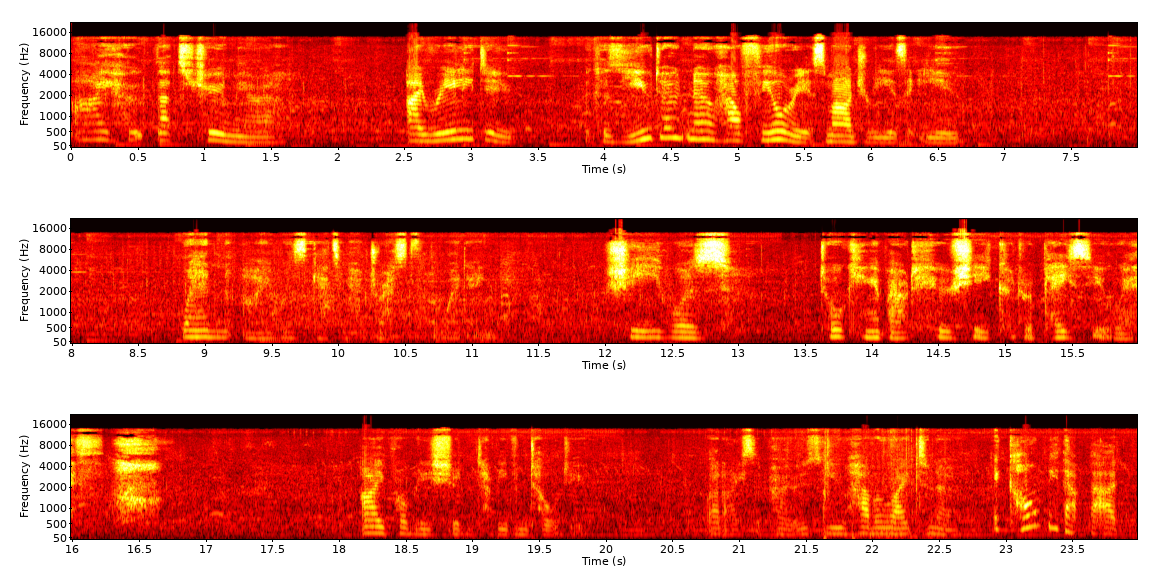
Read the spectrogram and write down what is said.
I hope that's true, Mira. I really do, because you don't know how furious Margaery is at you. When I was getting her dressed for the wedding, she was talking about who she could replace you with. I probably shouldn't have even told you, but I suppose you have a right to know. It can't be that bad.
